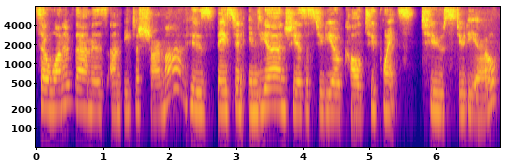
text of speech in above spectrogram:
So one of them is Anvita Sharma, who's based in India, and she has a studio called 2.2 Studio.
